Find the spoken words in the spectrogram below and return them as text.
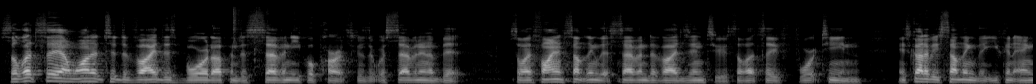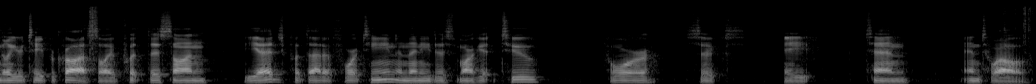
So let's say I wanted to divide this board up into seven equal parts because it was seven and a bit. So I find something that seven divides into. So let's say 14. It's got to be something that you can angle your tape across. So I put this on the edge, put that at 14, and then you just mark it 2, 4, 6, 8, 10, and 12.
